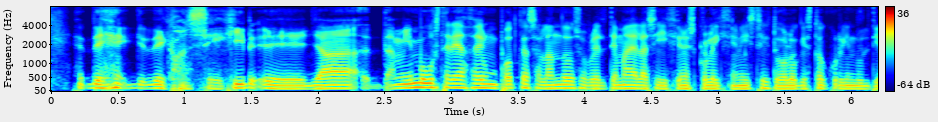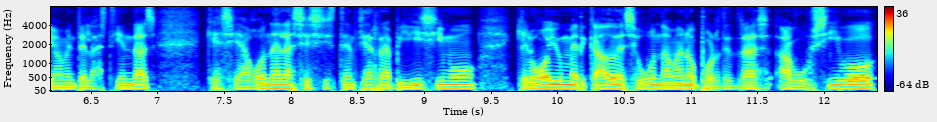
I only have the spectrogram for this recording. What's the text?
de, conseguir. Eh, ya También me gustaría hacer un podcast hablando sobre el tema de las ediciones coleccionistas y todo lo que está ocurriendo últimamente en las tiendas, que se agonan las existencias rapidísimo, que luego hay un mercado de segunda mano por detrás abusivo.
